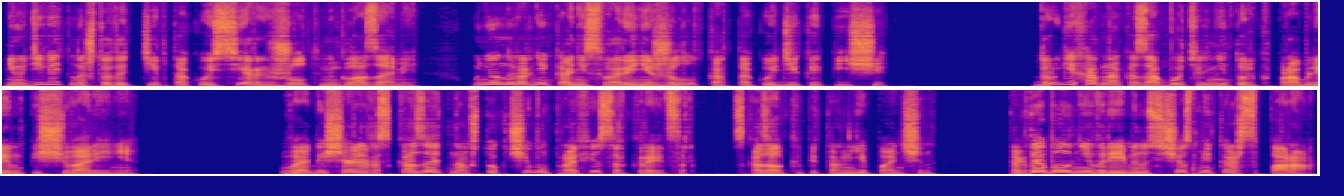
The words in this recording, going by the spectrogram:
Неудивительно, что этот тип такой серый, с желтыми глазами. У него наверняка не сварение желудка от такой дикой пищи. Других, однако, заботили не только проблемы пищеварения. «Вы обещали рассказать нам, что к чему, профессор Крейцер», — сказал капитан Епанчин. «Тогда было не время, но сейчас, мне кажется, пора».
